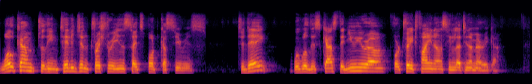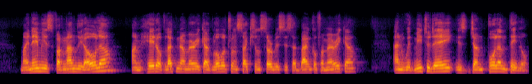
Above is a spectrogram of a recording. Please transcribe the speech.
Welcome to the Intelligent Treasury Insights podcast series. Today, we will discuss the new era for trade finance in Latin America. My name is Fernando Iraola. I'm head of Latin America Global Transaction Services at Bank of America. And with me today is Jean Paul Antelo,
